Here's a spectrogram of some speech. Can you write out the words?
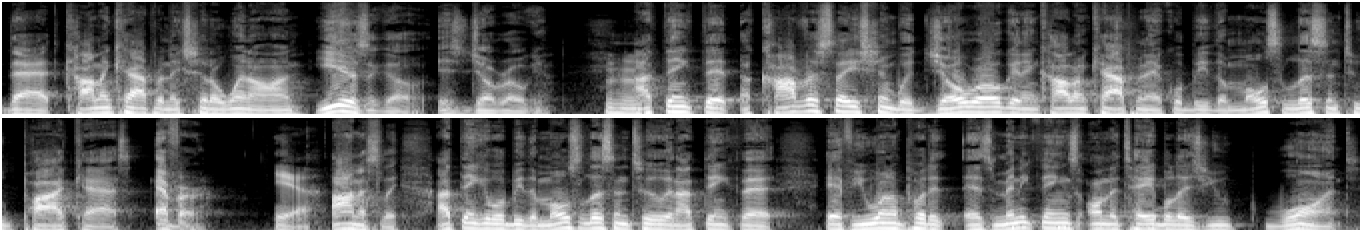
that Colin Kaepernick should have went on years ago is Joe Rogan. I think that a conversation with Joe Rogan and Colin Kaepernick will be the most listened to podcast ever. Yeah. Honestly, I think it will be the most listened to, and I think that if you want to put as many things on the table as you want,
